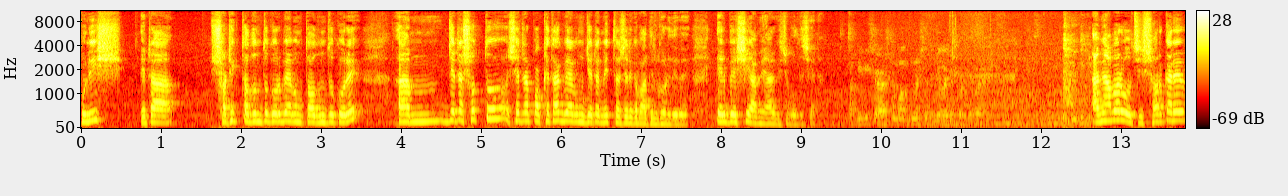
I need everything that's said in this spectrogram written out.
পুলিশ এটা সঠিক তদন্ত করবে এবং তদন্ত করে যেটা সত্য সেটার পক্ষে থাকবে এবং যেটা মিথ্যা সেটাকে বাতিল করে দেবে। এর বেশি আমি আর কিছু বলতে চাই না। আমি আবার বলছি সরকারের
